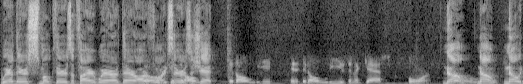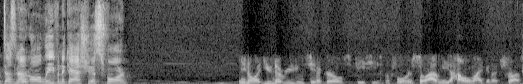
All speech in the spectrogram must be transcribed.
where there's smoke, there is a fire. Where there are No, farts, there is a shit. It all leaves. It, it all leaves in a gas form. No, So no, no. It does not so- all leave in a gaseous form. You know what? You've never even seen a girl's feces before, so I mean, how am I gonna trust?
